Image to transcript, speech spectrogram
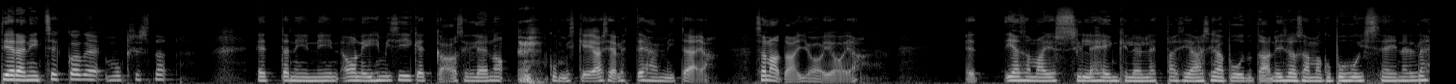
tiedän itse kokemuksesta, että niin, niin on ihmisiä, ketkä on silleen, no kumminkin ei asialle tehdä mitään ja sanotaan joo joo ja ihan sama, jos sille henkilölle tai siihen asiaan puututaan, niin se on sama kuin puhuisi seinälle.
